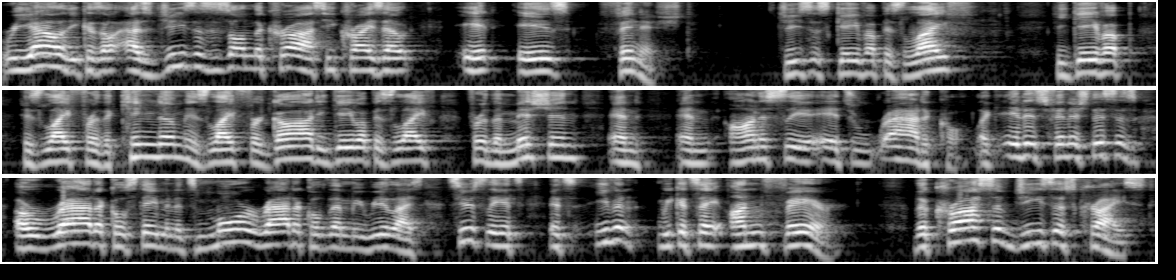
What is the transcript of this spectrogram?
reality because as Jesus is on the cross, he cries out, It is finished. Jesus gave up his life. He gave up his life for the kingdom, his life for God. He gave up his life for the mission. And, and honestly, it's radical. Like, it is finished. This is a radical statement. It's more radical than we realize. Seriously, it's, it's even, we could say, unfair. The cross of Jesus Christ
